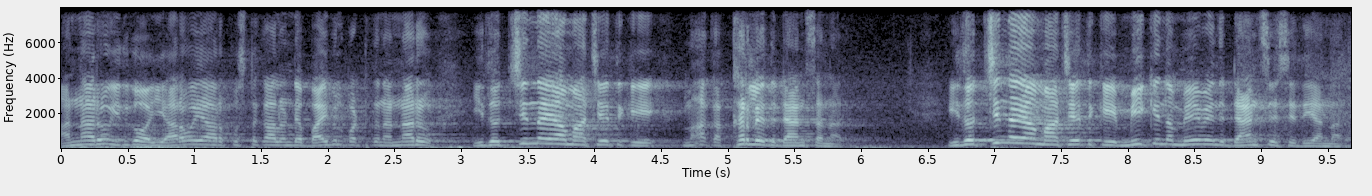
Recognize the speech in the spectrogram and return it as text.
అన్నారు ఇదిగో ఈ అరవై ఆరు పుస్తకాలు ఉండే బైబిల్ పట్టుకుని అన్నారు ఇది వచ్చిందయ్యా మా చేతికి మాకు అక్కర్లేదు డ్యాన్స్ అన్నారు. ఇది వచ్చిందయా మా చేతికి మీ కింద మేమేంది డ్యాన్స్ చేసేది అన్నారు.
